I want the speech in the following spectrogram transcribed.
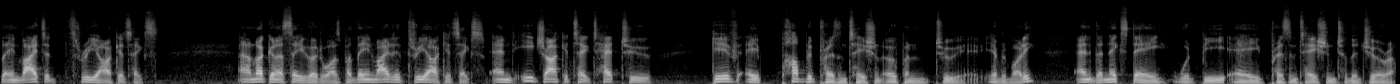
They invited three architects and I'm not going to say who it was, but they invited three architects, and each architect had to give a public presentation open to everybody. And the next day would be a presentation to the juror.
